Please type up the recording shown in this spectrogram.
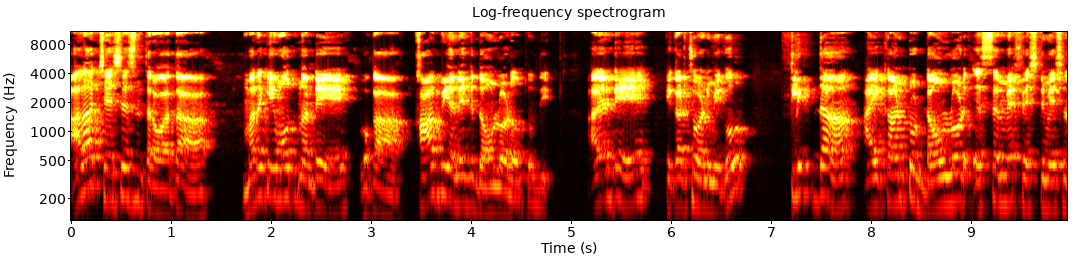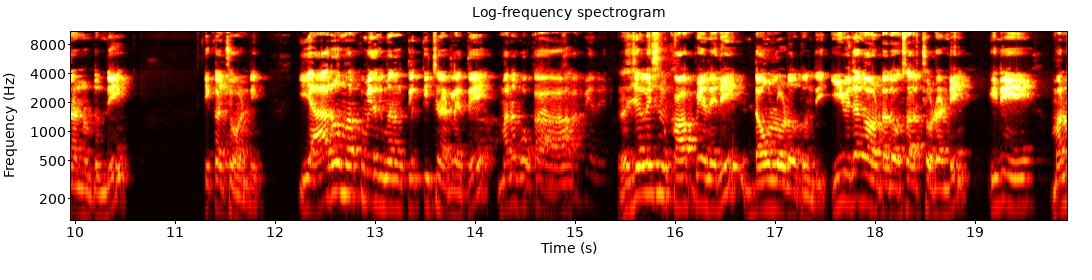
అలా చేసేసిన తర్వాత మనకేమవుతుందంటే ఒక కాపీ అనేది డౌన్లోడ్ అవుతుంది. అదంటే ఇక్కడ చూడండి మీకు click the icon to download S M F estimation అని ఉంటుంది. ఇక్కడ చూడండి. ఈ ఆరో మార్క్ మీద మనం క్లిక్ ఇచ్చినట్లయితే మనకు ఒక రిజల్యూషన్ కాపీ అనేది డౌన్లోడ్ అవుతుంది. ఈ విధంగా ఉంటుంది. ఒకసారి చూడండి. ఇది మన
